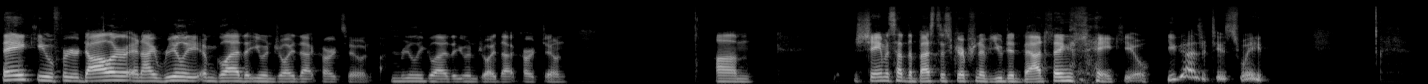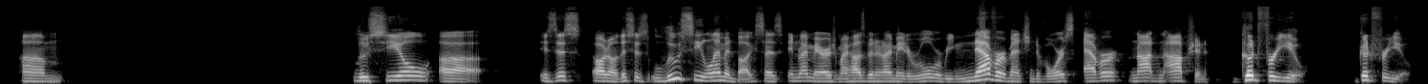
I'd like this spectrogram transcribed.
thank you for your dollar. And I really am glad that you enjoyed that cartoon. I'm really glad that you enjoyed that cartoon. Um, Seamus had the best description of you did bad thing. Thank you. You guys are too sweet. Um, Lucille, uh, is this? Oh no, this is Lucy Lemonbug says, in my marriage, my husband and I made a rule where we never mention divorce ever, not an option. Good for you. Good for you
